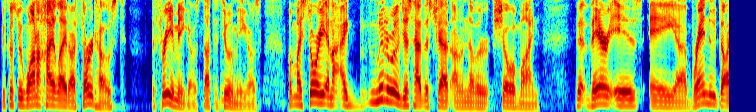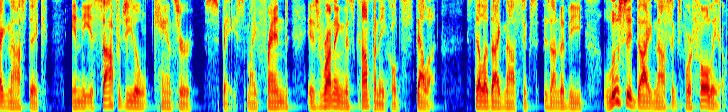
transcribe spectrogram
because we want to highlight our third host, the three amigos, not the two amigos. But my story, and I literally just had this chat on another show of mine, that there is a uh, brand new diagnostic in the esophageal cancer space. My friend is running this company called Stella. Stella Diagnostics is under the Lucid Diagnostics portfolio.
